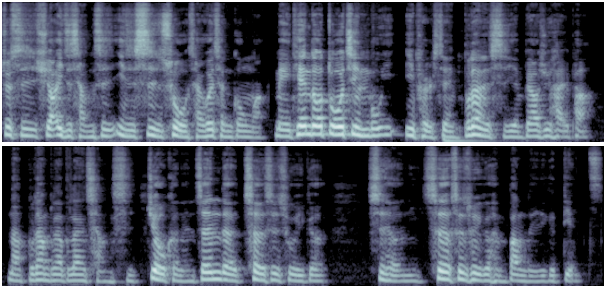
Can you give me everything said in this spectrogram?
就是需要一直尝试、一直试错才会成功嘛。每天都多进步一一 percent，不断的实验，不要去害怕，那不断不断不断尝试，就有可能真的测试出一个适合你、测试出一个很棒的一个点子。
